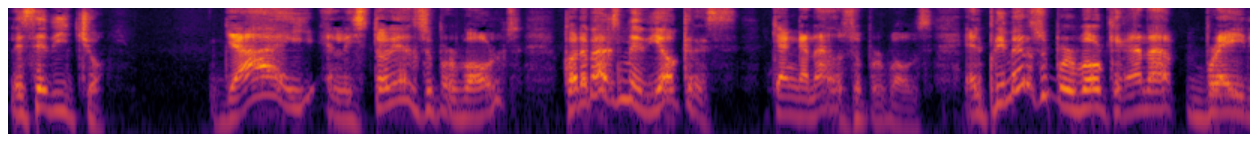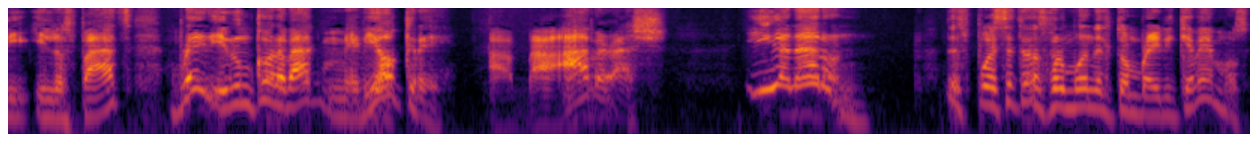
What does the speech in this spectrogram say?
Les he dicho, ya hay en la historia del Super Bowls corebacks mediocres que han ganado Super Bowls. El primer Super Bowl que gana Brady y los Pats, Brady era un coreback mediocre, average, y ganaron. Después se transformó en el Tom Brady que vemos,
